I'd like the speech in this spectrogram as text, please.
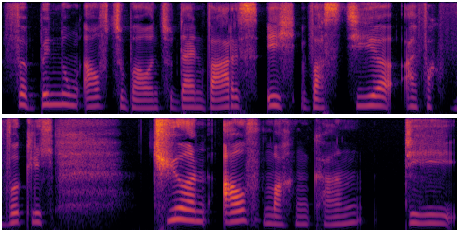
Verbindung aufzubauen zu dein wahres Ich, was dir einfach wirklich Türen aufmachen kann, die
